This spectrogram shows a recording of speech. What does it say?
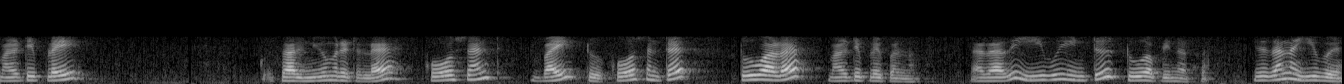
multiply sorry நியூமரேட்டரில் கோஷன்ட் பை டூ கோஷன்ட்டை டூவால் மல்டிப்ளை பண்ணணும். அதாவது ஈவு இன்ட்டு டூ அப்படின்னு அர்த்தம். இதுதான் நான் ஈவு.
